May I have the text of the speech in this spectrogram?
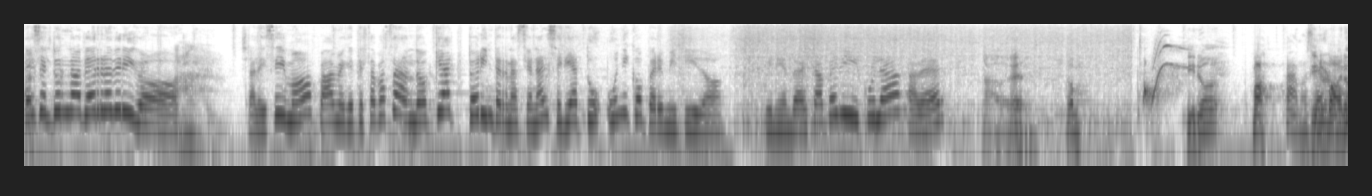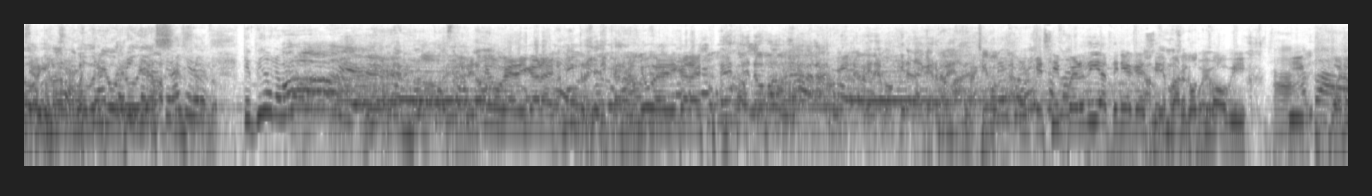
Es el turno de Rodrigo. Ya lo hicimos. Pame, ¿qué te está pasando? ¿Qué actor internacional sería tu único permitido? Viniendo de esta película, a ver. A ver. Tiro. Va. Vamos, Tiro ¿eh? número dos Vamos, para ¿qué Rodrigo internacional te- pido nombrar. Ah, Me tengo que dedicar a esto. Me tengo que dedicar a esto. Tenemos que ir a la Está mal, chicos. Porque si perdía tenía que decir Cambiemos el Margot juego. Robbie. Y Apa. bueno,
